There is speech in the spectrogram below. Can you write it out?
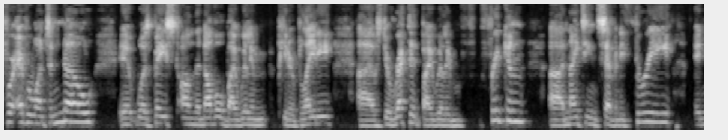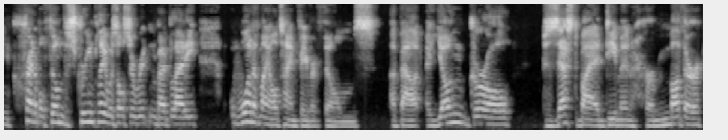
for everyone to know, it was based on the novel by William Peter Blatty. Uh, it was directed by William Friedkin. Uh, 1973, incredible film. The screenplay was also written by Blatty. One of my all-time favorite films about a young girl possessed by a demon, her mother,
